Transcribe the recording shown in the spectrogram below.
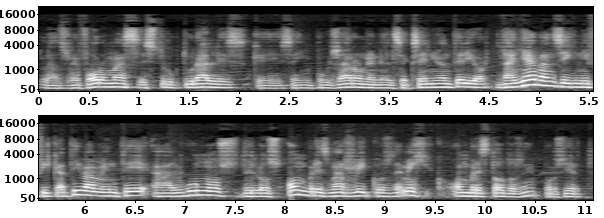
las reformas estructurales que se impulsaron en el sexenio anterior dañaban significativamente a algunos de los hombres más ricos de México, hombres todos, ¿eh? por cierto.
